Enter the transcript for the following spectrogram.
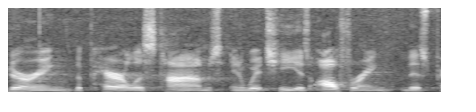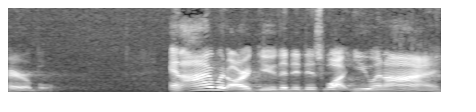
during the perilous times in which he is offering this parable. And I would argue that it is what you and I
